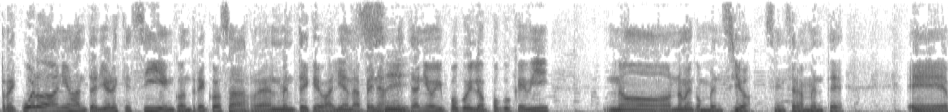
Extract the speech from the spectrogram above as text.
Recuerdo años anteriores que sí encontré cosas realmente que valían la pena. Sí. Este año vi poco y lo poco que vi no, no me convenció, sinceramente. Eh,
